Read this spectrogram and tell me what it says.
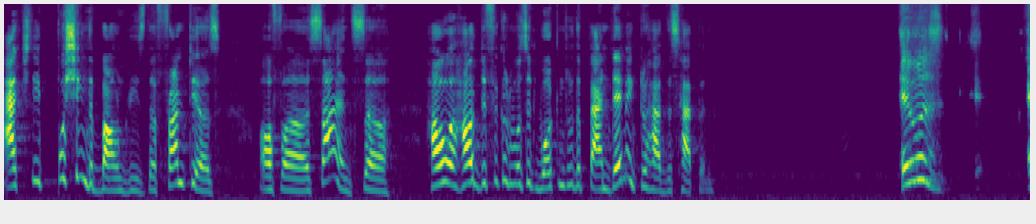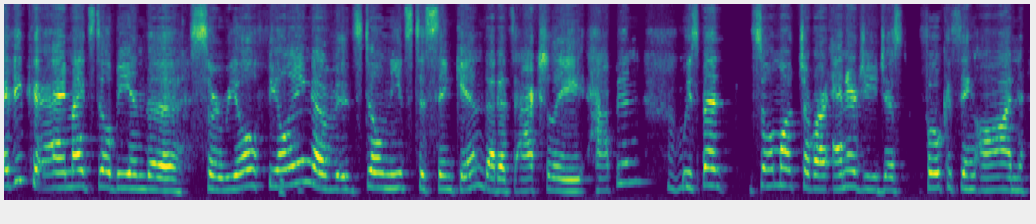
actually pushing the boundaries, the frontiers of uh, science. Uh, how, how difficult was it working through the pandemic to have this happen? It was, I think I might still be in the surreal feeling of it still needs to sink in that it's actually happened. Mm -hmm. We spent so much of our energy just focusing on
